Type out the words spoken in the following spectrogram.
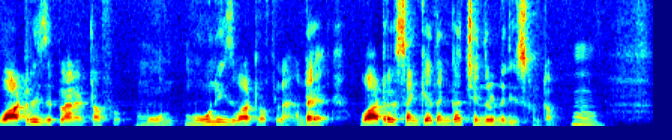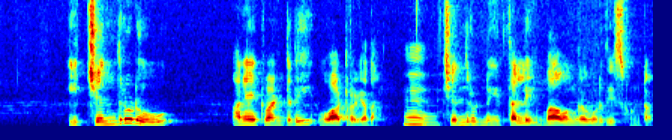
Water is the planet of moon moon is water of ప్లా అంటే వాటర్ సంకేతంగా చంద్రుడిని తీసుకుంటాం. ఈ చంద్రుడు అనేటువంటిది వాటర్ కదా. చంద్రుడిని తల్లి భావంగా కూడా తీసుకుంటాం.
